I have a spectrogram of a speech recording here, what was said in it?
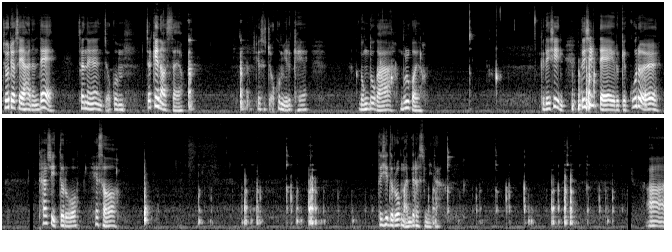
졸여서 해야 하는데 저는 조금 적게 넣었어요. 그래서 조금 이렇게 농도가 묽어요. 그 대신 드실 때 이렇게 꿀을 탈 수 있도록 해서 드시도록 만들었습니다. 아,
